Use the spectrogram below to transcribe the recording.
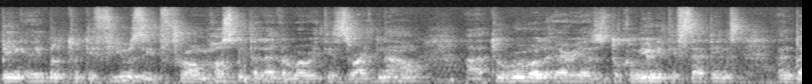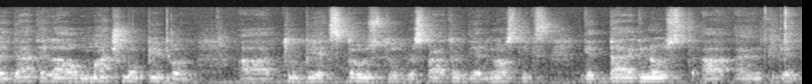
being able to diffuse it from hospital level where it is right now uh, to rural areas to community settings and by that allow much more people uh, to be exposed to respiratory diagnostics get diagnosed uh, and get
